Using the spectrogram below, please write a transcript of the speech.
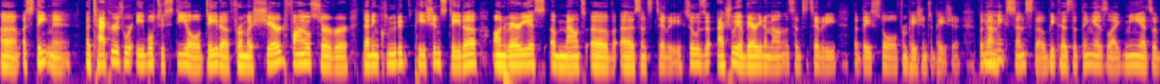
uh, a statement, attackers were able to steal data from a shared file server that included patients' data on various amounts of uh, sensitivity. So it was actually a varied amount of sensitivity that they stole from patient to patient. But that makes sense though, because the thing is, like me as a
